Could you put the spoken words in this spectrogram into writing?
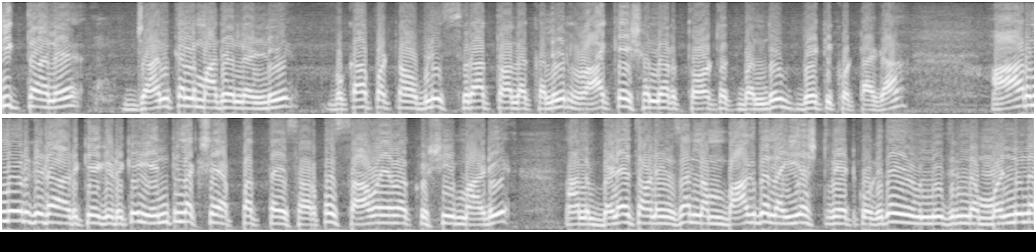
ಈಗ ತಾನೇ ಜಾನ್ಕಲ್ ಮಾದೇನಹಳ್ಳಿ ಬುಕಾಪಟ್ಟಣ ಹೋಬಳಿ ಸಿರಾ ತಾಲೂಕಲ್ಲಿ ರಾಕೇಶ್ ಅನ್ನೋರ್ ತೋಟಕ್ಕೆ ಬಂದು ಭೇಟಿ ಕೊಟ್ಟಾಗ ಆರುನೂರು ಗಿಡ ಅಡಿಕೆ ಗಿಡಕ್ಕೆ ಎಂಟು ಲಕ್ಷ ಎಪ್ಪತ್ತೈದು ಸಾವಿರ ರೂಪಾಯಿ ಸಾವಯವ ಕೃಷಿ ಮಾಡಿ ನಾನು ಬೆಳೆ ತಗೊಂಡಿದ್ದೀನಿ ಸರ್. ನಮ್ಮ ಭಾಗದಲ್ಲಿ ಹೈಯೆಸ್ಟ್ ರೇಟ್ಗೆ ಹೋಗಿದೆ. ಇದರಿಂದ ಮಣ್ಣಿನ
